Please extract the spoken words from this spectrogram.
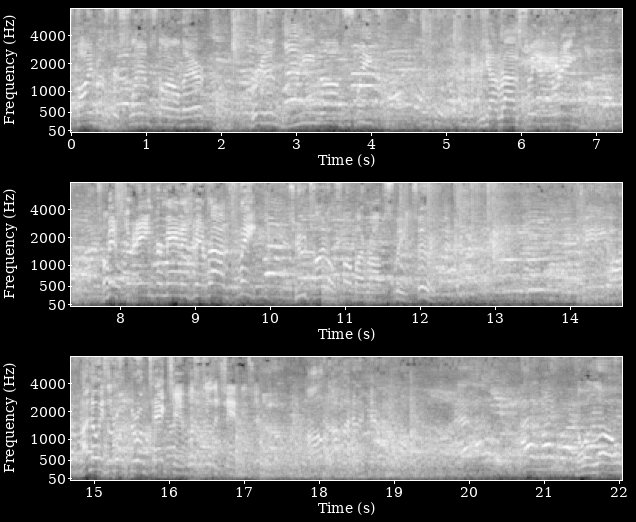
spinebuster slam style there. Bringing in Mean Rob Sweet. We got Rob Sweet in the ring. Mr. Anger Management, Rob Sweet. Two titles held by Rob Sweet, too. I know he's the rope to rope tag champ. What's his other championship? Off the top of my head, I can't recall. Going low.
